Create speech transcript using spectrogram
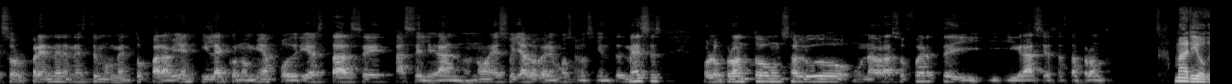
sorprenden en este momento para bien y la economía podría estarse acelerando, ¿no? Eso ya lo veremos en los siguientes meses. Por lo pronto, un saludo, un abrazo fuerte y, y gracias. Hasta pronto. Mario.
